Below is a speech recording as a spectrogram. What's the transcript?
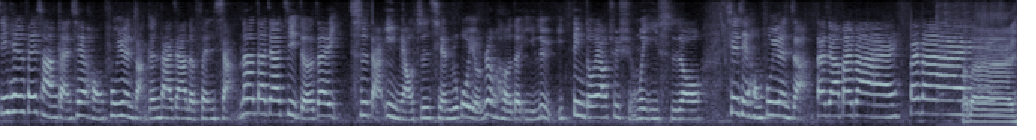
今天非常感谢洪副院长跟大家的分享。那大家记得在施打疫苗之前，如果有任何的疑虑，一定都要去询问医师哦。谢谢洪副院长，大家拜拜，拜拜，拜拜。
